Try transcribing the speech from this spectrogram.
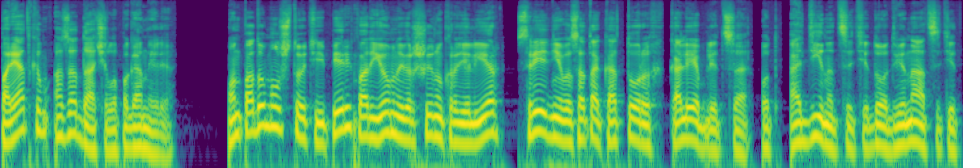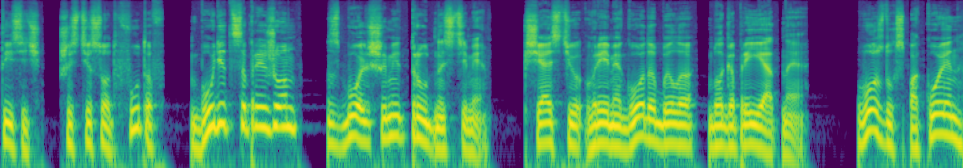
порядком озадачило Паганеля. Он подумал, что теперь подъем на вершину Кордильер, средняя высота которых колеблется от 11 до 12 600 футов, будет сопряжен с большими трудностями. К счастью, время года было благоприятное. Воздух спокоен,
